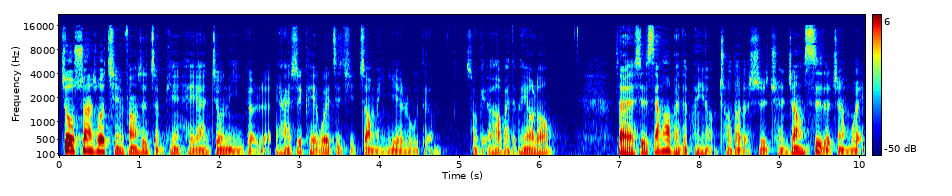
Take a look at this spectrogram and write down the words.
就算说前方是整片黑暗，只有你一个人，你还是可以为自己照明夜路的。送给二号牌的朋友喽。再来是三号牌的朋友，抽到的是权杖四的正位。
